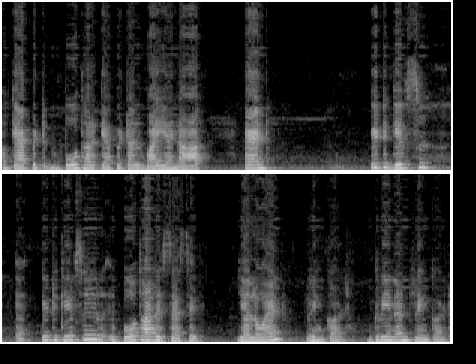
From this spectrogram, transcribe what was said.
uh, capital both are capital Y and R and it gives uh, it gives uh, both are recessive yellow and wrinkled green and wrinkled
